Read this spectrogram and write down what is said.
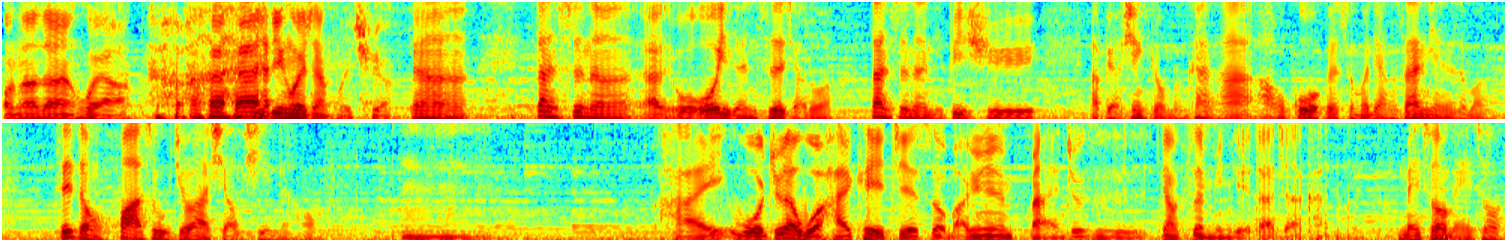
哦，那当然会啊，一定会想回去啊。嗯。但是呢，呃，我我以人资的角度，但是呢，你必须啊表现给我们看，他熬过个什么两三年什么，这种话术就要小心了哦。嗯，还我觉得我还可以接受吧，因为本来就是要证明给大家看。没错没错，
